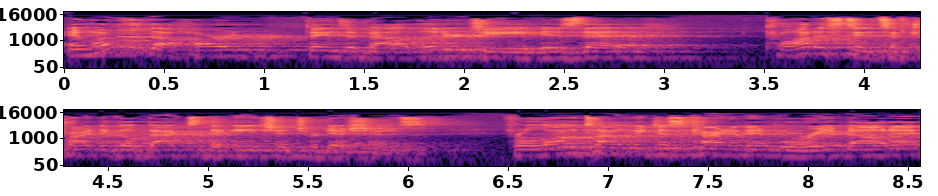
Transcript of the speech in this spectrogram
And one of the hard things about liturgy is that Protestants have tried to go back to the ancient traditions. For a long time, we just kind of didn't worry about it,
